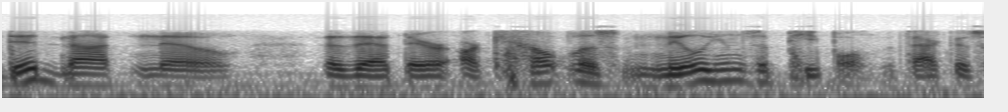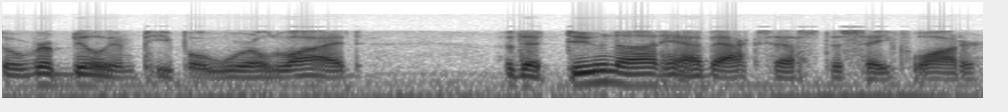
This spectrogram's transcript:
did not know that there are countless millions of people, in fact, there's over a billion people worldwide, that do not have access to safe water.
